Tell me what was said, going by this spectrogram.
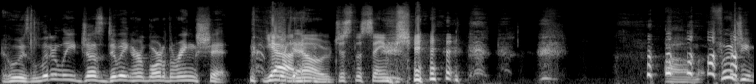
who is literally just doing her Lord of the Rings shit. Yeah, no, just the same shit. um, Fuji,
